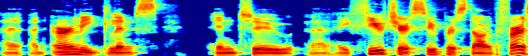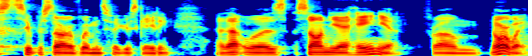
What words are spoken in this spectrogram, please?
a, an early glimpse into uh, a future superstar, the first superstar of women's figure skating, and that was Sonja Henie from Norway.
